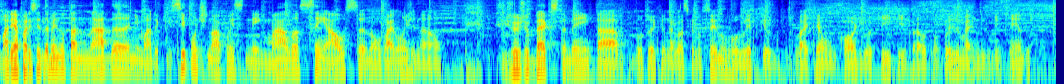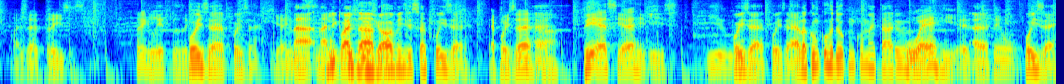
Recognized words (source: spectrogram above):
Maria Aparecida também não tá nada animada aqui. Se continuar com esse Neymala sem alça, não vai longe não. Juju Bex também tá, botou aqui um negócio que eu não sei, não vou ler, porque vai que é um código aqui que para alguma coisa, mas não entendo. Mas é três, três letras aqui. Pois é, pois é. E aí, Na, na Muito linguagem cuidado. dos jovens, isso é pois é. É pois é? É. PSR? Isso. O- Pois é, pois é. Ela concordou com o comentário. O R é- É. tem um. Pois é.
